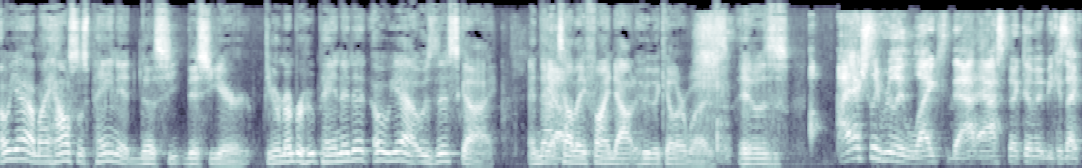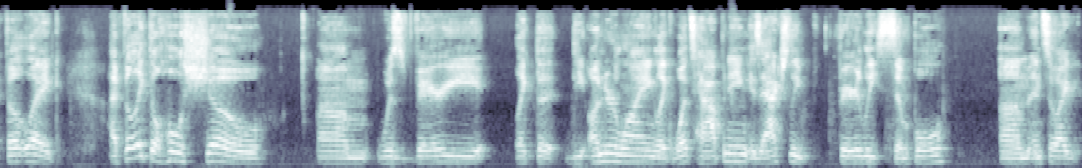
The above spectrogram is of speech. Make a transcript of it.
oh yeah, my house was painted this this year. Do you remember who painted it? Oh yeah, it was this guy, and that's Yeah. how they find out who the killer was. It was I actually really liked that aspect of it because I felt like I felt like the whole show um, was very like the the underlying like what's happening is actually fairly simple, um, and so I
